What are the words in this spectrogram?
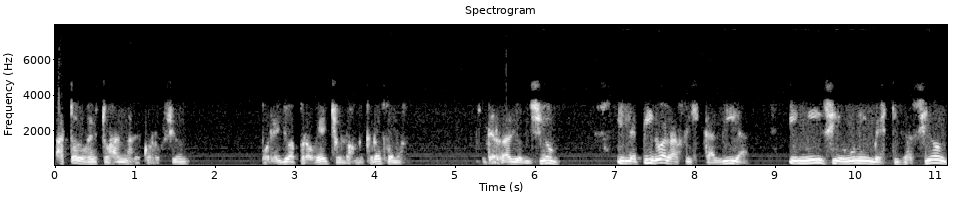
a todos estos años de corrupción. Por ello aprovecho los micrófonos de Radiovisión y le pido a la Fiscalía inicie una investigación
